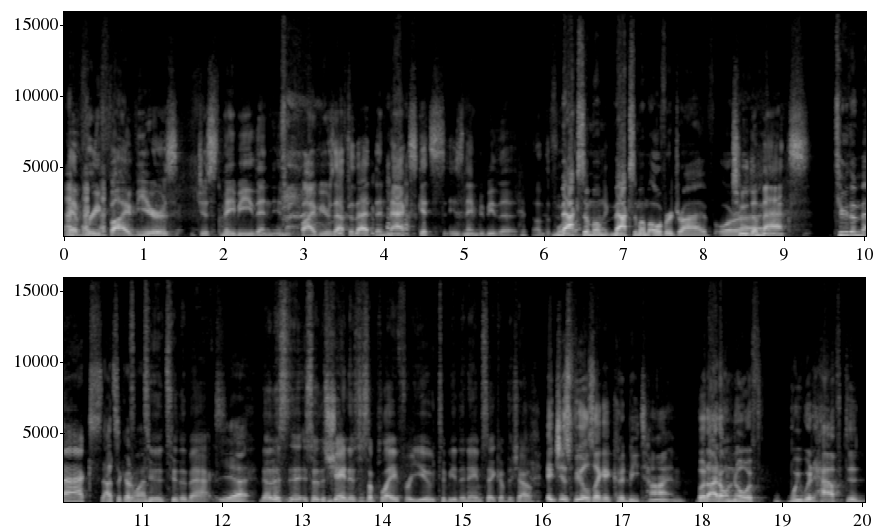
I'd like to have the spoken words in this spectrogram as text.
every 5 years just maybe then in 5 years after that then Max gets his name to be the on the maximum like, maximum overdrive or to the uh, max to the max. That's a good one. to to the max. Yeah. No, this is, so the Shane is this a play for you to be the namesake of the show? it just feels like it could be time but I don't know if we would have to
